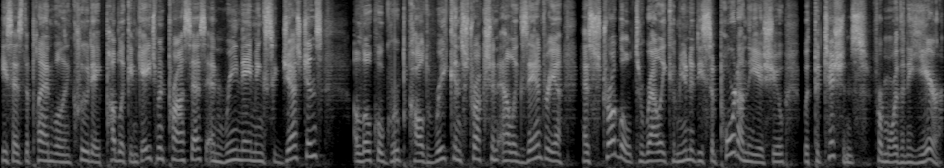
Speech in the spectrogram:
He says the plan will include a public engagement process and renaming suggestions. A local group called Reconstruction Alexandria has struggled to rally community support on the issue with petitions for more than a year.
